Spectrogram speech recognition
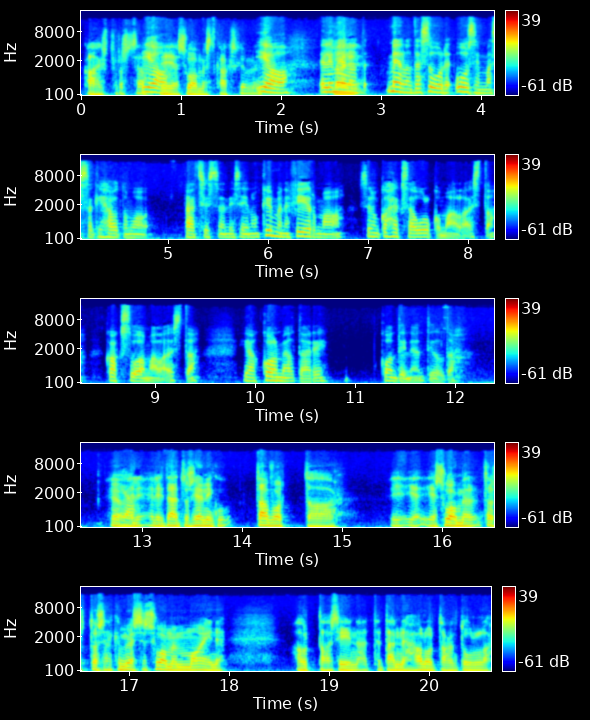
8 prosenttia ja Suomesta 20. Joo, eli meillä on, meillä on tässä uusimmassakin Hautomo Pätsissä, niin siinä on kymmenen firmaa, siinä on kahdeksan ulkomaalaista, kaksi suomalaista ja kolmelta eri kontinentilta. Joo, ja, eli, eli tämä tosiaan niin kuin tavoittaa, ja, ja Suome, tuossa ehkä myös se Suomen maine auttaa siinä, että tänne halutaan tulla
